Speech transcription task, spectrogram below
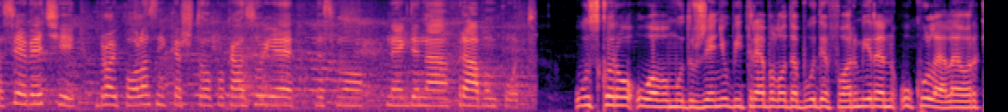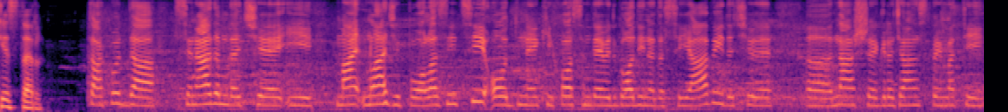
E, sve veći broj polaznika što pokazuje da smo negde na pravom putu. Uskoro u ovom udruženju bi trebalo da bude formiran ukulele orkestar. Tako da se nadam da će i mlađi polaznici od nekih 8-9 godina da se jave i da će e, naše građanstvo imati e,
